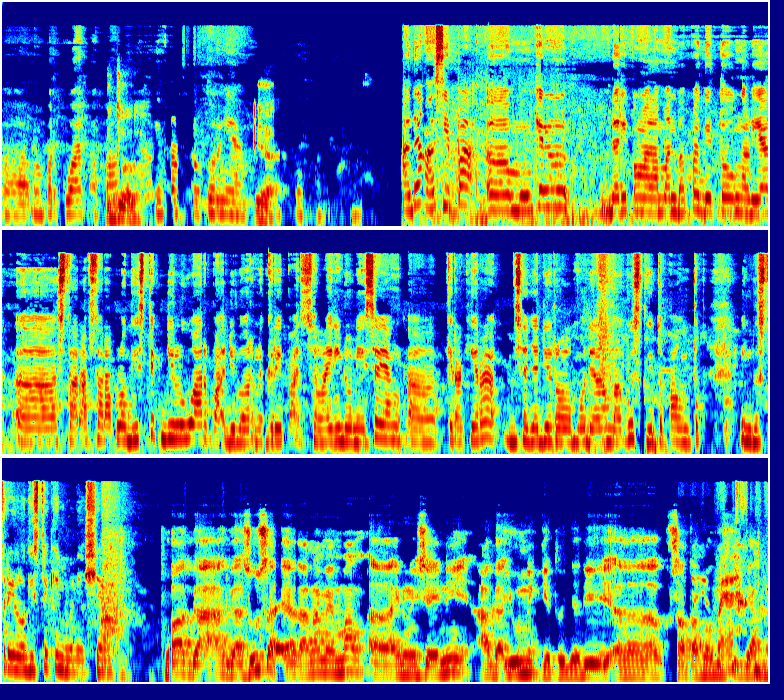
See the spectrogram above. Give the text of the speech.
uh, memperkuat apa Betul. infrastrukturnya. Yeah ada nggak sih Pak uh, mungkin dari pengalaman Bapak gitu ngelihat uh, startup-startup logistik di luar Pak di luar negeri Pak selain Indonesia yang kira kira-kira bisa jadi role model yang bagus gitu Pak untuk industri logistik Indonesia? Wah agak agak susah ya karena memang uh, Indonesia ini agak unik gitu. Jadi uh, startup logistik yang,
